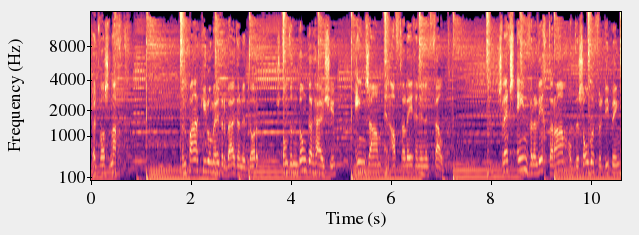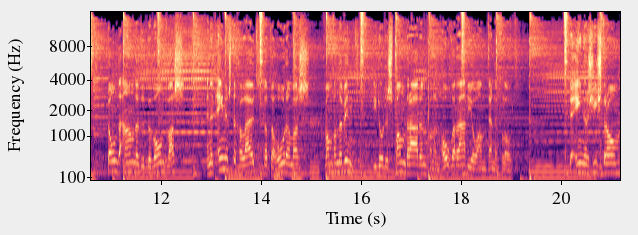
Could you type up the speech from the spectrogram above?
Het was nacht. Een paar kilometer buiten het dorp stond een donker huisje, eenzaam en afgelegen in het veld. Slechts één verlicht raam op de zolderverdieping toonde aan dat het bewoond was en het enigste geluid dat te horen was kwam van de wind die door de spandraden van een hoge radioantenne vloot. De energiestroom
